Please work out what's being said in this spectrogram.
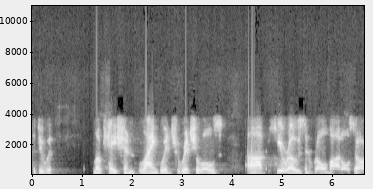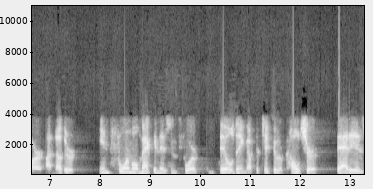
to do with location, language, rituals. Uh, heroes and role models are another informal mechanism for building a particular culture that is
